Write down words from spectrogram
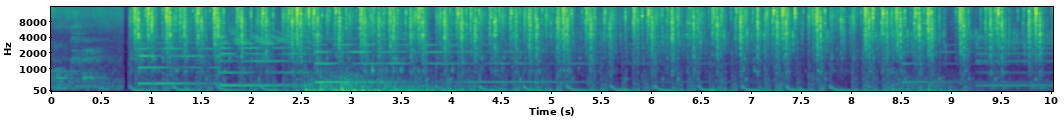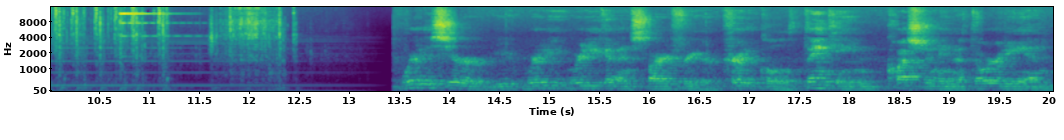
Okay. Where does your, you- where do you, where do you get inspired for your critical thinking, questioning authority, and,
